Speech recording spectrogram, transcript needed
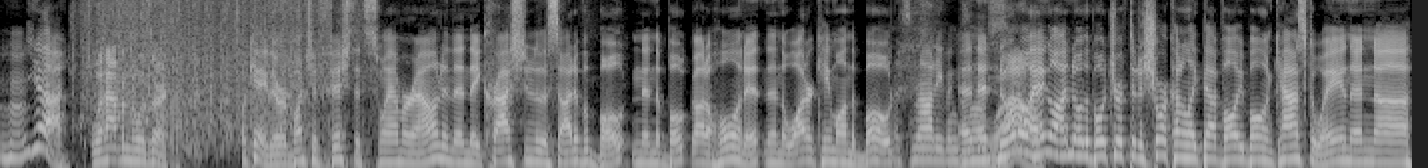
Mm-hmm. Yeah. What happened to Noah's Ark? Okay, there were a bunch of fish that swam around, and then they crashed into the side of a boat, and then the boat got a hole in it, and then the water came on the boat. That's not even close. And then no, no, hang on, no, the boat drifted ashore, kind of like that volleyball and Castaway, and then uh,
